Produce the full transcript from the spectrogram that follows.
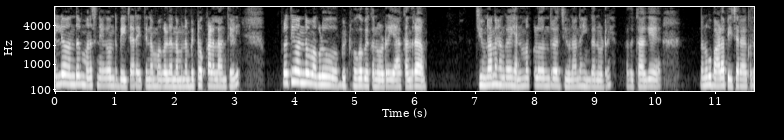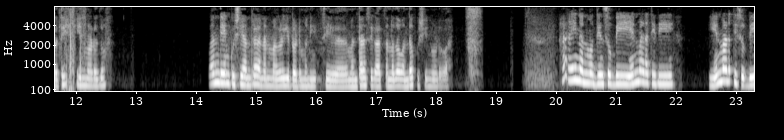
ಎಲ್ಲೇ ಒಂದು ಮನಸ್ಸಿನಾಗ ಒಂದು ಬೇಜಾರೈತಿ, ನಮ್ಮ ಮಗಳನ್ನ ನಮ್ಮನ್ನ ಬಿಟ್ಟು ಹೋಗ್ಕೊಳ್ಳಲ್ಲ ಅಂತೇಳಿ ಪ್ರತಿಯೊಂದು ಮಗಳು ಬಿಟ್ಟು ಹೋಗಬೇಕು ನೋಡ್ರಿ. ಯಾಕಂದ್ರೆ ಜೀವನಾನ ಹಂಗೆ, ಹೆಣ್ಮಕ್ಳು ಅಂದ್ರೆ ಜೀವನಾನ ಹಿಂಗೆ ನೋಡ್ರಿ. ಅದಕ್ಕಾಗಿ ನನಗೂ ಭಾಳ ಬೇಜಾರ ಆಗ್ತೈತಿ ಏನು ಮಾಡೋದು? ಒಂದೇನು ಖುಷಿ ಅಂದ್ರೆ ನನ್ನ ಮಗಳಿಗೆ ದೊಡ್ಡ ಮನೆ ಸಿ, ಮಂತನ ಸಿಗಾತ ಅನ್ನೋದು ಒಂದೇ ಖುಷಿ ನೋಡುವ. ಹಾಯ್ ನನ್ನ ಮುದ್ದಿನ ಸುಬ್ಬಿ, ಏನು ಮಾಡತ್ತಿದಿ ಏನು ಮಾಡತ್ತಿ ಸುಬ್ಬಿ?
